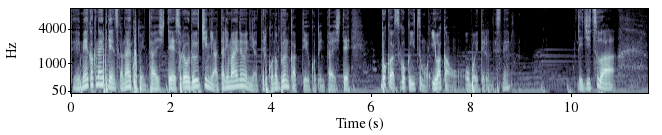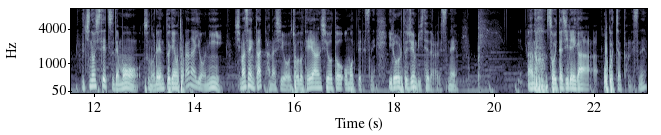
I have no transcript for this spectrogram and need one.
で明確なエビデンスがないことに対してそれをルーチンに当たり前のようにやってるこの文化っていうことに対して僕はすごくいつも違和感を覚えてるんですね。で実はうちの施設でもそのレントゲンを取らないようにしませんかって話をちょうど提案しようと思ってですねいろいろと準備してたらですねあのそういった事例が起こっちゃったんですね。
